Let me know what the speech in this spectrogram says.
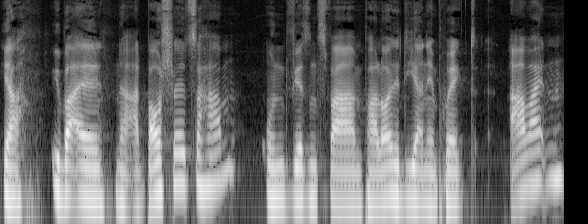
ja, überall eine Art Baustelle zu haben. Und wir sind zwar ein paar Leute, die an dem Projekt arbeiten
